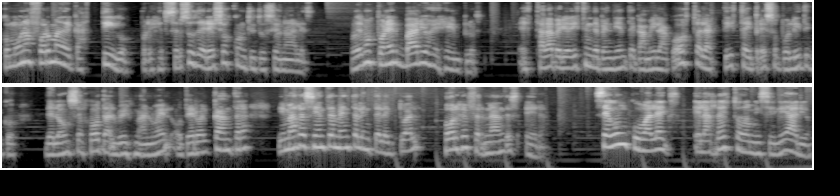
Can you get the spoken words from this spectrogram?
como una forma de castigo por ejercer sus derechos constitucionales. Podemos poner varios ejemplos. Está la periodista independiente Camila Costa, el artista y preso político del 11J Luis Manuel Otero Alcántara y más recientemente el intelectual Jorge Fernández Era. Según Cubalex, el arresto domiciliario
